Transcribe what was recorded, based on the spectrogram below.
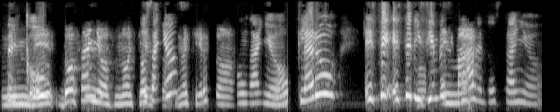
De, dos años, no es cierto. ¿Dos años? No es cierto. Un año. Claro, este, este diciembre en se dos años.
